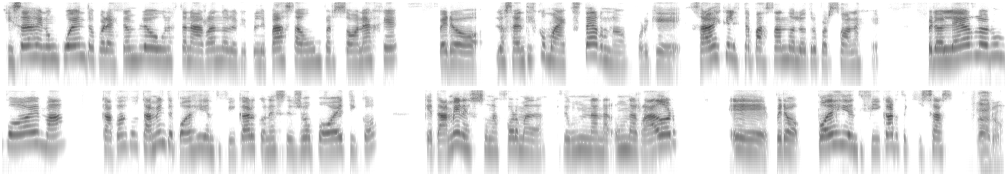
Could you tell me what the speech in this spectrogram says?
Quizás en un cuento, por ejemplo, uno está narrando lo que le pasa a un personaje pero lo sentís como externo, porque sabes que le está pasando al otro personaje. Pero leerlo en un poema, capaz vos también podés identificar con ese yo poético, que también es una forma de, un narrador, eh, pero podés identificarte quizás. Claro,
